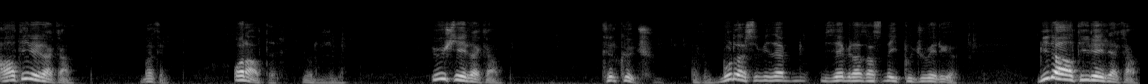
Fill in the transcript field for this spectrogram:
6 ile rakam. Bakın. 16 gördüğünüz gibi. 3 ile rakam. 43. Bakın burası bize bize biraz aslında ipucu veriyor. Bir de 6 ile rakam.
